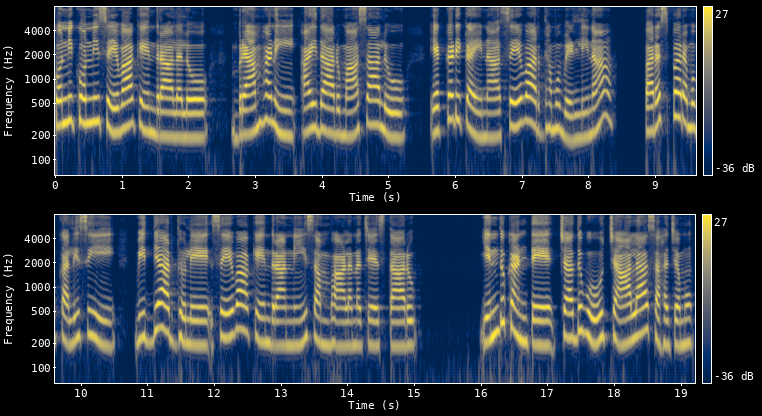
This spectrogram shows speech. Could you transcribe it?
కొన్ని కొన్ని సేవా కేంద్రాలలో బ్రాహ్మణి ఐదారు మాసాలు ఎక్కడికైనా సేవార్థము వెళ్ళినా పరస్పరము కలిసి విద్యార్థులే సేవా కేంద్రాన్ని సంభాళన చేస్తారు. ఎందుకంటే చదువు చాలా సహజము.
